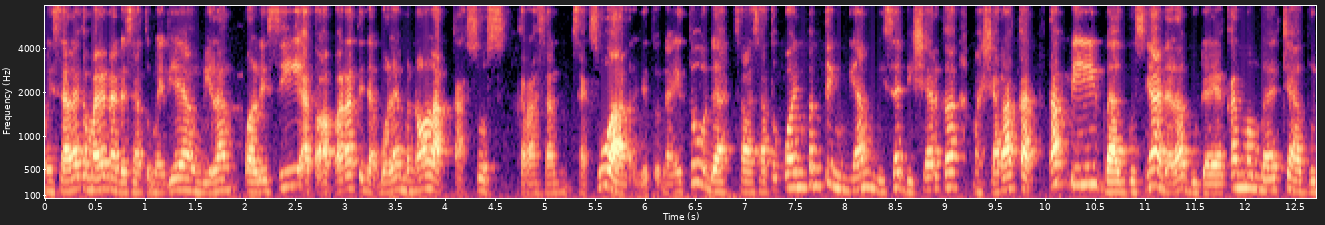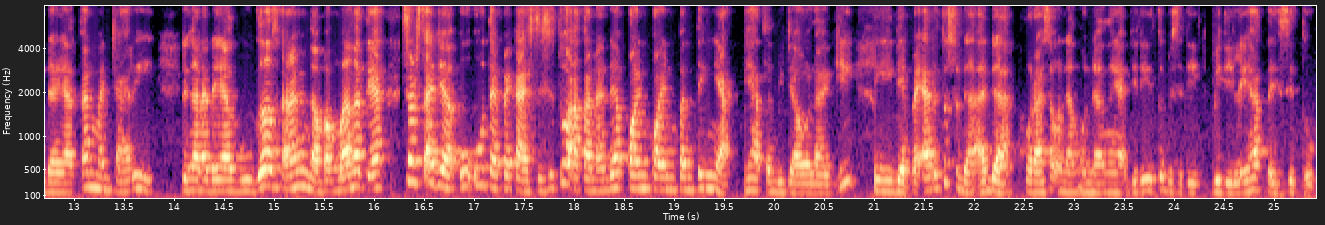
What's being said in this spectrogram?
Misalnya kemarin ada satu media yang bilang polisi atau aparat tidak boleh menolak kasus kekerasan seksual gitu. Nah itu udah salah satu poin penting yang bisa di-share ke masyarakat. Tapi bagusnya adalah budayakan membaca budayakan mencari. Dengan adanya Google sekarang gampang banget ya. Search aja UU TPKS di situ akan ada poin-poin pentingnya. Lihat lebih jauh lagi di DPR itu sudah ada. Aku rasa undang-undangnya. Jadi itu bisa di, dilihat dari situ.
